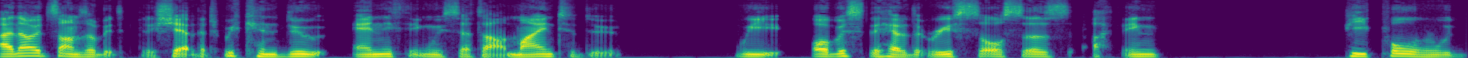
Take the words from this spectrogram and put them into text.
I know it sounds a bit cliche, but we can do anything we set our mind to do. We obviously have the resources. I think people would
